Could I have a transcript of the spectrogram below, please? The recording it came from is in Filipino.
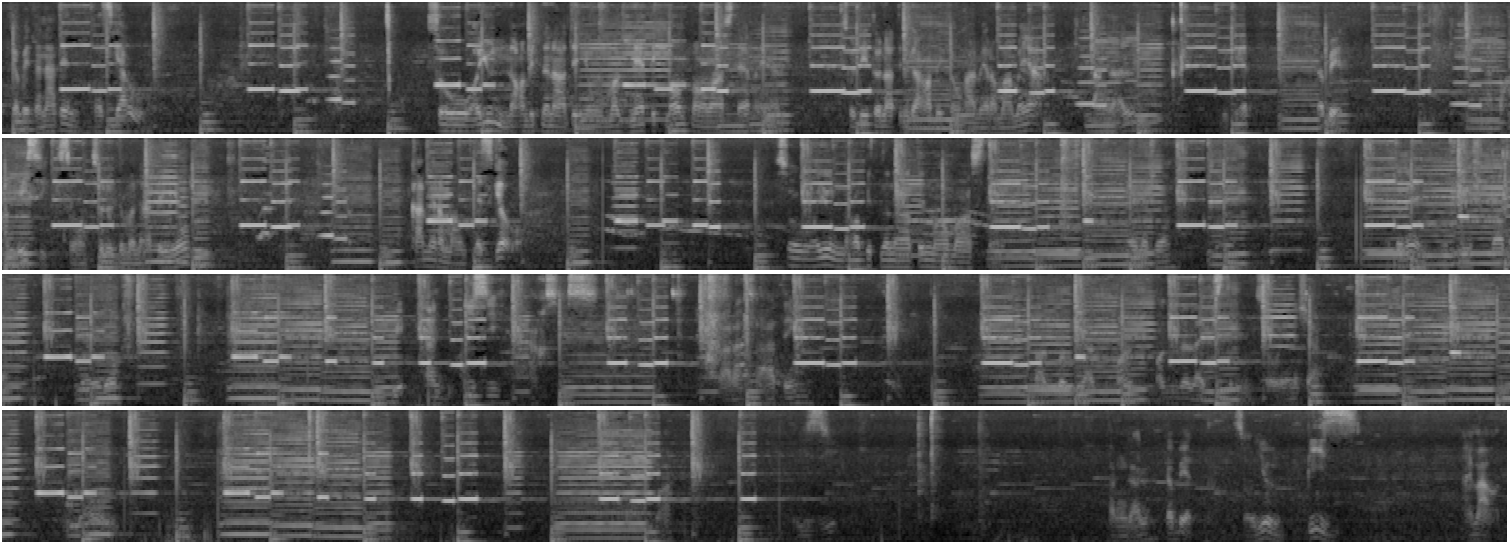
ikabit na natin. Let's go! So, ayun, nakabit na natin yung magnetic mount mga master. Ayan. So, dito natin kakabit yung camera mamaya. Tanggal. Dikit. Kabit. Napaka-basic. So, sunod naman natin yung camera mount. Let's go! So, ayun, nakabit na natin mga master. Sa ating pag-vlog or pag-live stream. So, ayan na siya. Easy. Tanggal, kabit. So, yun. Peace. I'm out.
